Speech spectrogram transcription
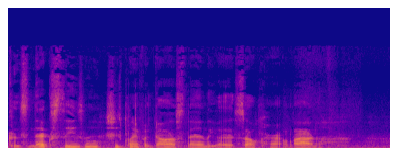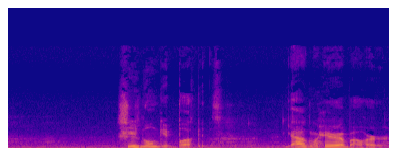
Cause next season she's playing for Dawn Staley at South Carolina. She's gonna get buckets. Y'all gonna hear about her.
